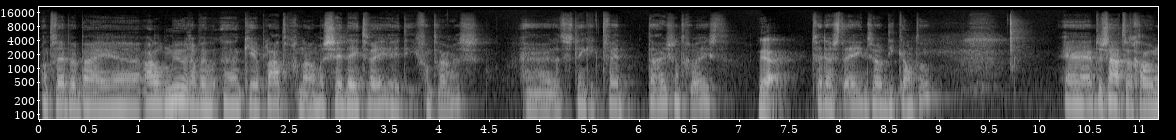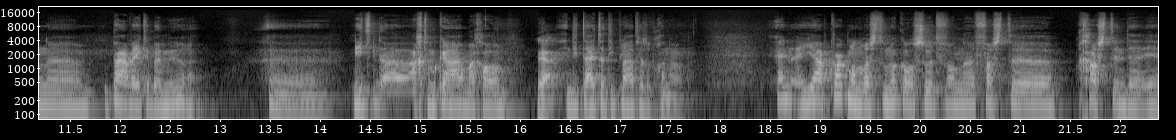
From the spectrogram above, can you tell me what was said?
Want we hebben bij eh Arnold Muur hebben we een keer plaat opgenomen. CD2 heet die van Twarres. Eh, dat is denk ik 2000 geweest. Ja. 2001, zo die kant op. En toen zaten we gewoon eh, een paar weken bij Muren. Eh, niet eh, achter elkaar, maar gewoon Ja. in die tijd dat die plaat werd opgenomen. En eh, Jaap Kwakman was toen ook al een soort van eh, vaste gast in de, eh,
